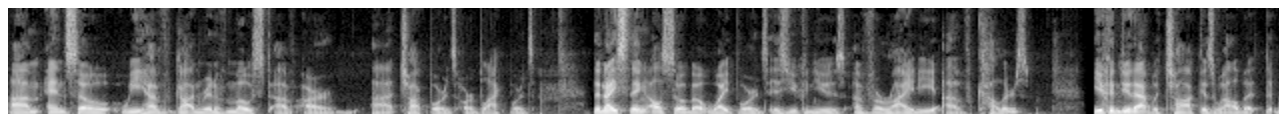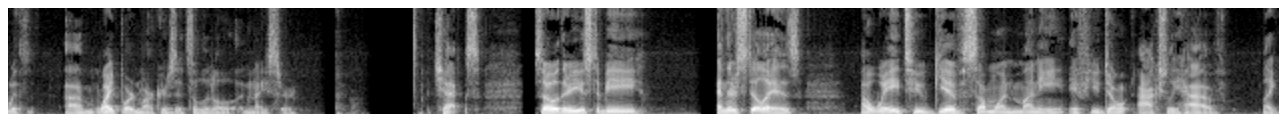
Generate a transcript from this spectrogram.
Um, and so we have gotten rid of most of our uh, chalkboards or blackboards. The nice thing also about whiteboards is you can use a variety of colors. You can do that with chalk as well, but with um, whiteboard markers, it's a little nicer. Checks. So there used to be and there still is a way to give someone money if you don't actually have like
